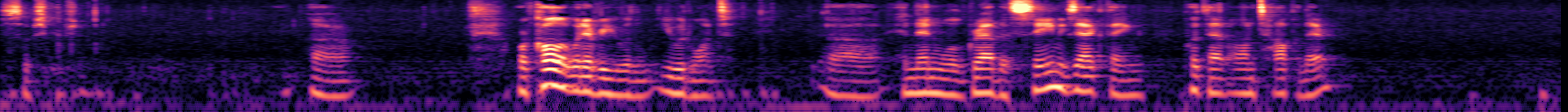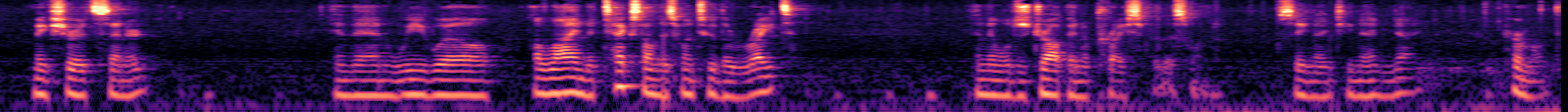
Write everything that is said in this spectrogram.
subscription. Uh, or call it whatever you would, you would want. Uh, and then we'll grab the same exact thing, put that on top of there. Make sure it's centered. And then we will align the text on this one to the right and then we'll just drop in a price for this one say 19.99 per month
